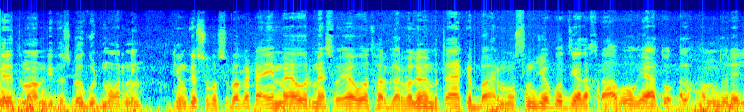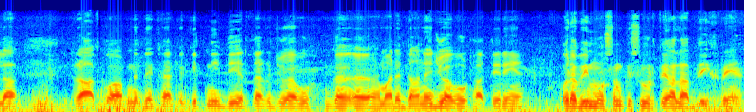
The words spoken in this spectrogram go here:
मेरे तमाम व्यूवर्स को गुड मॉर्निंग क्योंकि सुबह सुबह का टाइम है और मैं सोया हुआ था और घर वालों ने बताया कि बाहर मौसम जो है बहुत ज़्यादा ख़राब हो गया। तो अल्हम्दुलिल्लाह, रात को आपने देखा कि कितनी देर तक जो है वो हमारे दाने जो है वो उठाते रहे हैं और अभी मौसम की सूरत आप देख रहे हैं।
